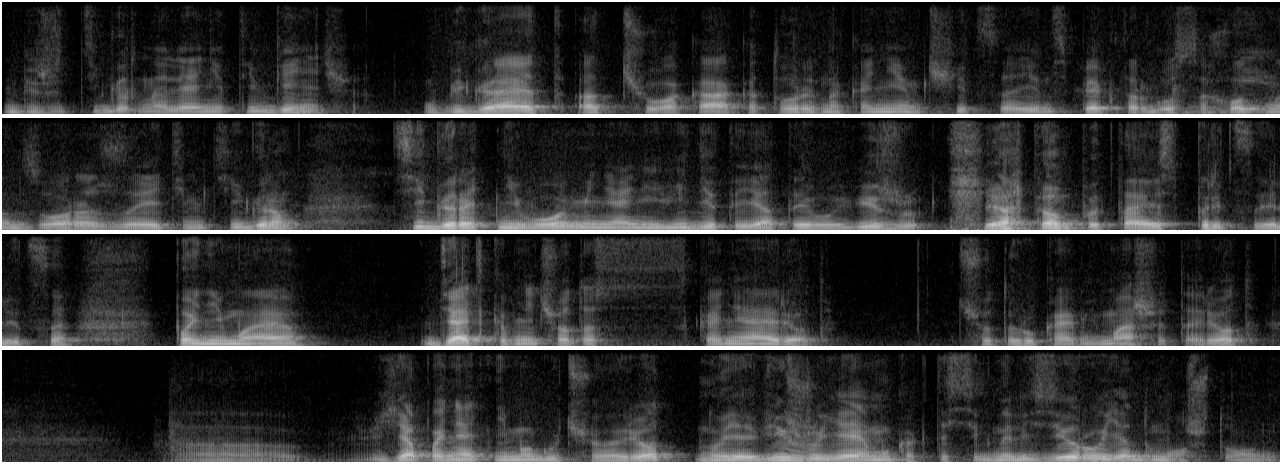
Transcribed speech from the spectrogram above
Бежит тигр на Леонида Евгеньевича. Убегает от чувака, который на коне мчится, инспектор госохотнадзора за этим тигром. Тигр от него меня не видит, и я-то его вижу. Я там пытаюсь прицелиться, понимаю. Дядька мне что-то с коня орет. Что-то руками машет, орет. Э, Я понять не могу, что орет, но я вижу, я ему как-то сигнализирую. Я думал, что он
